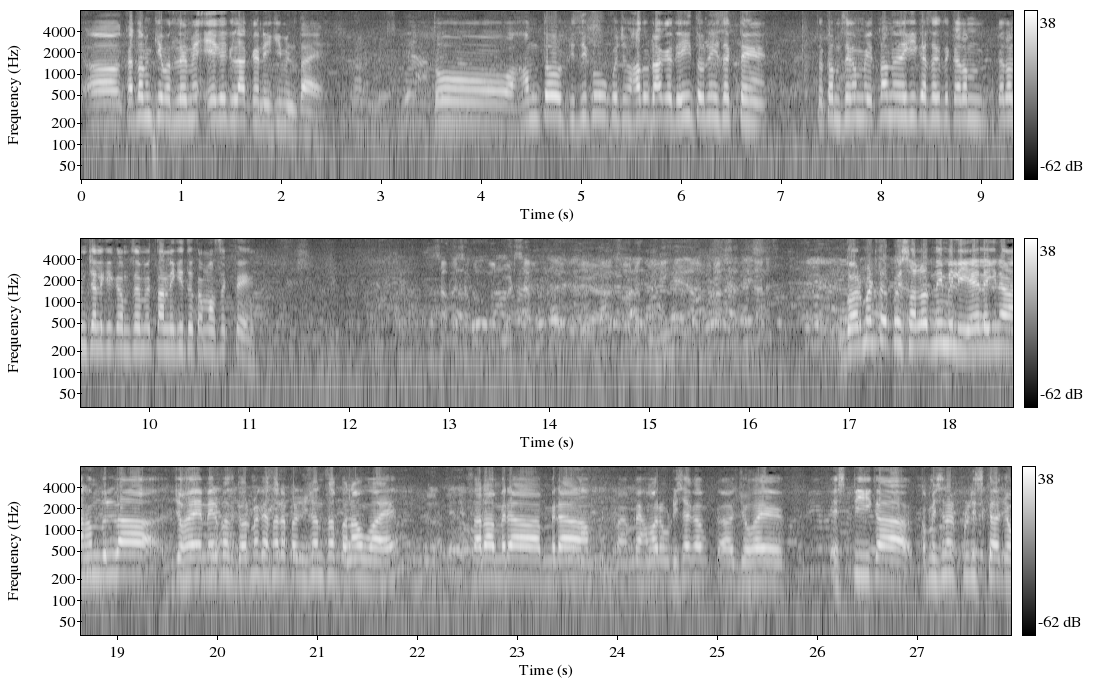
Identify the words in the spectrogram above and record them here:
अ, कदम के बदले में एक एक लाख का नेकी मिलता है। तो हम तो किसी को कुछ हाथ उठा के दे ही तो नहीं सकते हैं। तो कम से कम इतना नेकी कर सकते कदम कदम चल के कम से कम इतना नेकी तो कमा सकते हैं। गवर्नमेंट से कोई सहूलत नहीं मिली है लेकिन अल्हम्दुलिल्लाह जो है मेरे पास गवर्नमेंट का सारा परमिशन सब बना हुआ है। सारा मेरा मेरा मैं हमारे उड़ीसा का जो है एसपी का कमिश्नर पुलिस का जो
